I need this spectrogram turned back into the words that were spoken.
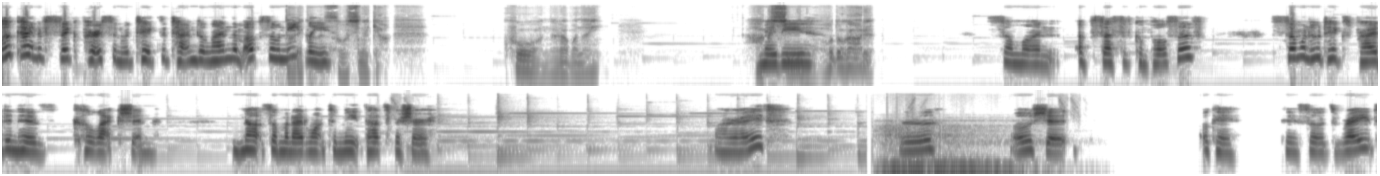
What kind of sick person would take the time to line them up so 誰かが neatly? そうしなきゃこうは並ばない Maybe- 白紙にも程がある Someone obsessive compulsive? Someone who takes pride in his collection. Not someone I'd want to meet, that's for sure. Alright. Uh, oh shit. Okay. Okay, so it's right,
